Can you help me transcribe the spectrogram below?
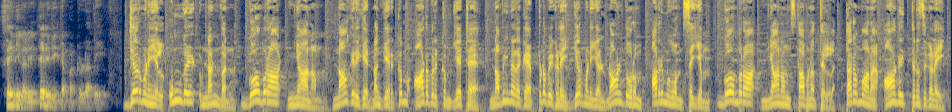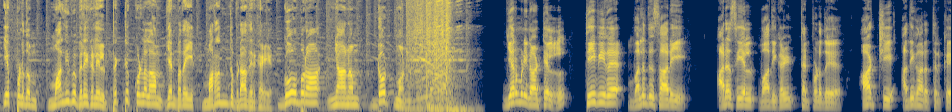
செய்திகளில் தெரிவிக்கப்பட்டுள்ளது. ஜெர்மனியில் உங்கள் நண்பன் கோபுரா ஞானம். நாகரிக நங்கிற்கும் ஆடவருக்கும் ஏற்ற நவீன ரக புடவைகளை ஜெர்மனியில் நாள்தோறும் அறிமுகம் செய்யும் கோபுரா ஞானம் ஸ்தாபனத்தில் தரமான ஆடை தினசுகளை எப்பொழுதும் மலிவு விலைகளில் பெற்றுக் கொள்ளலாம் என்பதை மறந்து விடாதீர்கள். கோபுரா ஞானம் டோட்மொன் ஜெர்மனி நாட்டில் தீவிர வலதுசாரி அரசியல்வாதிகள் தற்பொழுது ஆட்சி அதிகாரத்திற்கு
